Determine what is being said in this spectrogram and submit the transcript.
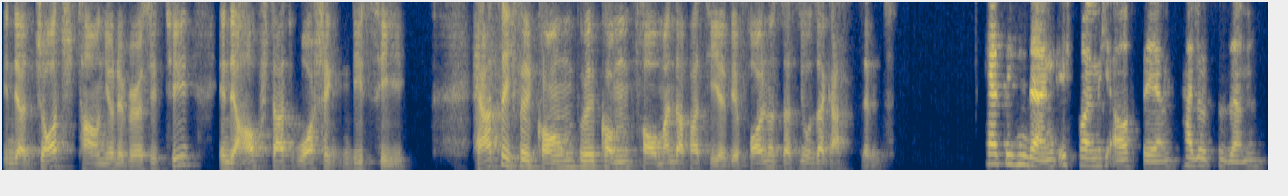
in der Georgetown University in der Hauptstadt Washington, D.C. Herzlich willkommen, willkommen, Frau Mandapatil. Wir freuen uns, dass Sie unser Gast sind. Herzlichen Dank. Ich freue mich auch sehr. Hallo zusammen.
